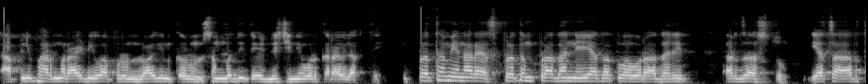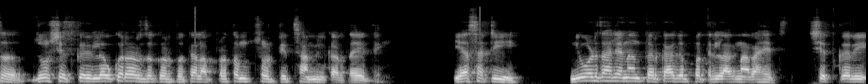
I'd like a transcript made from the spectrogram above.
आपली फार्मर आय डी वापरून लॉग इन करून संबंधित योजनेची निवड करावी लागते. प्रथम येणाऱ्यास प्रथम प्राधान्य या तत्वावर आधारित अर्ज असतो. याचा अर्थ जो शेतकरी लवकर अर्ज करतो त्याला प्रथम सोडतीत सामील करता येते. यासाठी निवड झाल्यानंतर कागदपत्रे लागणार आहेत. शेतकरी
